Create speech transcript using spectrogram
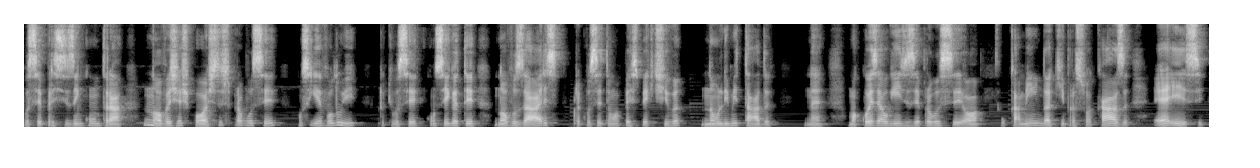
você precisa encontrar novas respostas para você conseguir evoluir, para que você consiga ter novos ares, para que você tenha uma perspectiva não limitada, né? Uma coisa é alguém dizer para você, ó, o caminho daqui para sua casa é esse,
